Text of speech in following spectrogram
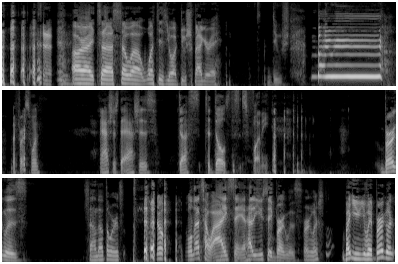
All right. Uh, so, uh, what is your douchebaggery? Douche. Bye. My first one. Ashes to ashes, dust to dolts. This is funny. Burglars. Sound out the words. No, well, that's how I say it. How do you say burglars? Burglars. But you, you went burglar.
